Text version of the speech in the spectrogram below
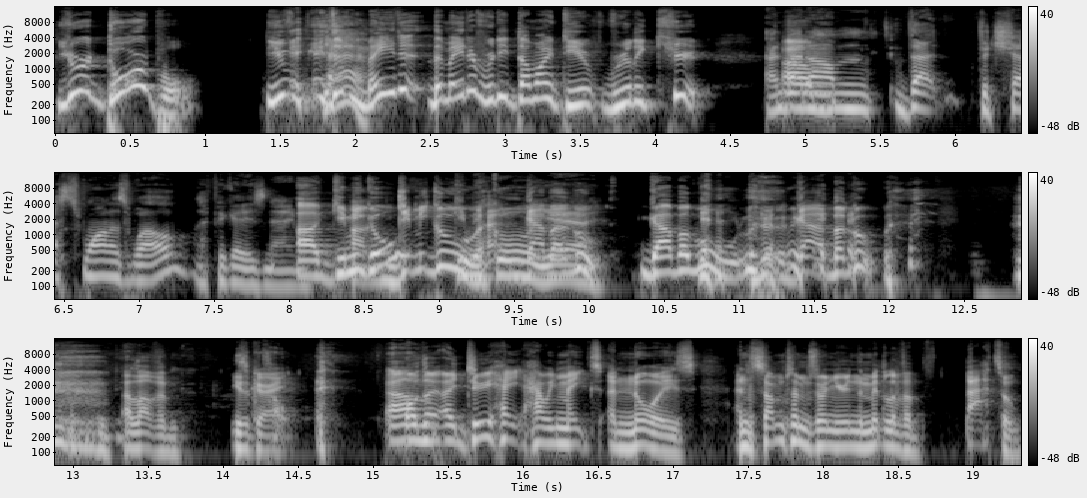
you're adorable. You've Yeah. they made it. They made a really dumb idea really cute. And that, um, um, that, the chest one as well. I forget his name. Uh, gimme Uh, go, Gimme Goo, Gimmighoul, Gabagoo, gabagool. Gabagoo. I love him. He's great. Um, Although I do hate how he makes a noise, and sometimes when you're in the middle of a battle,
